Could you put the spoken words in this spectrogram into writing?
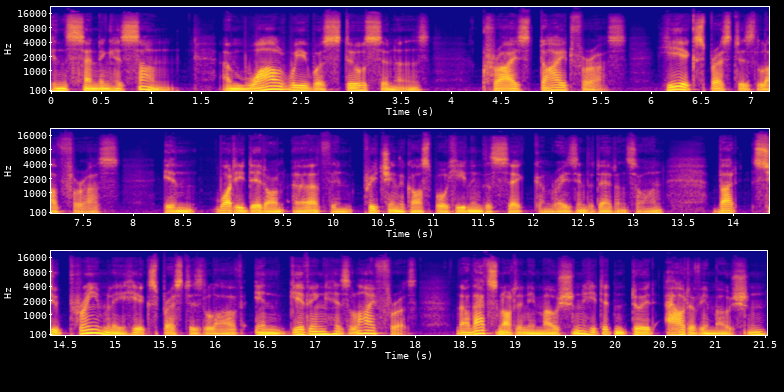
in sending his Son. And while we were still sinners, Christ died for us. He expressed his love for us in what he did on earth in preaching the gospel, healing the sick, and raising the dead, and so on. But supremely, he expressed his love in giving his life for us. Now, that's not an emotion. He didn't do it out of emotion.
